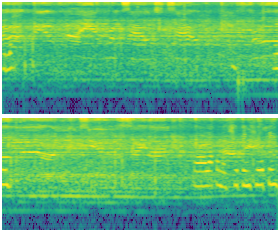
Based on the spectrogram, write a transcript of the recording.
Sila. Kala ko nag-shooting-shooting.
